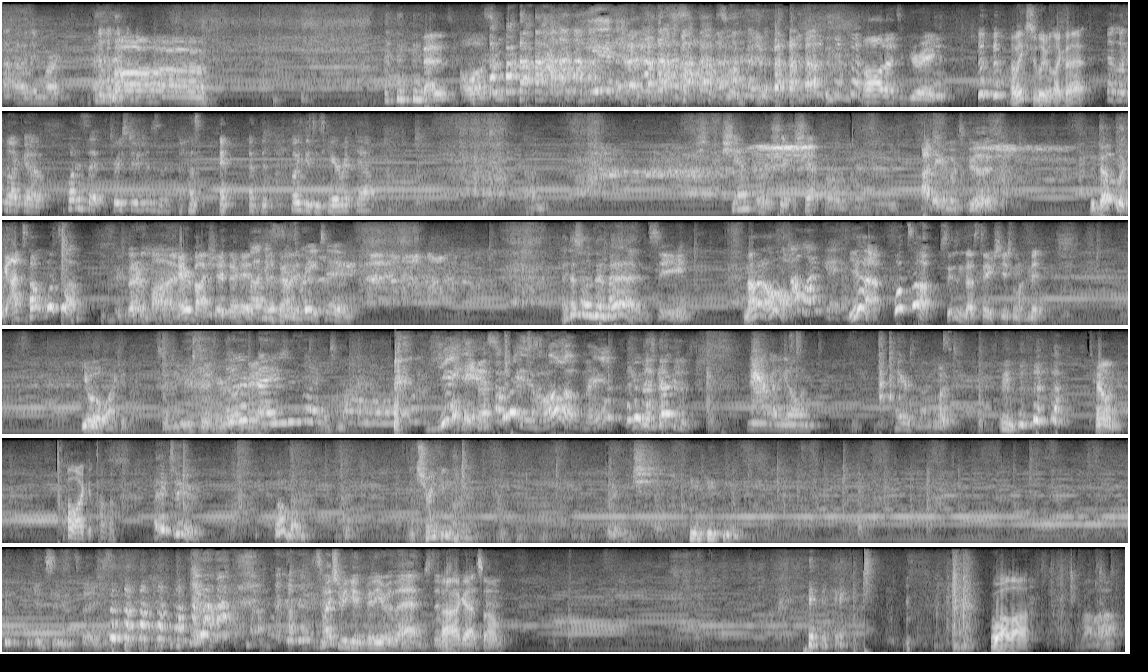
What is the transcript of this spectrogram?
Uh oh, it didn't work. Oh! that is awesome. oh, that's great. I think you should leave it like that. That looked like uh, what is that? Three Stooges. oh, he gets his hair ripped out. Um, Shemp or Sh- Shep or whatever. his name is. I think it looks good. It does look. I thought, what's up? Looks better than mine. Everybody shaved their head. Well, I'm his is telling a three too. It doesn't look that bad. See? Not at all. I like it. Yeah. What's up? Susan does too. She just won't admit it. You will like it. As soon as you get used to it, you're like, man. She's like, awesome. oh. Yes! What is up, man? Goodness gracious. Now I gotta get all them hairs that I missed. Mm. Telling you. I like it, Tyler. I do too. Well done. It's shrinking on me. Look at Susan's face. Somebody should be getting video of that instead of. I got some. Voila. Voila.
